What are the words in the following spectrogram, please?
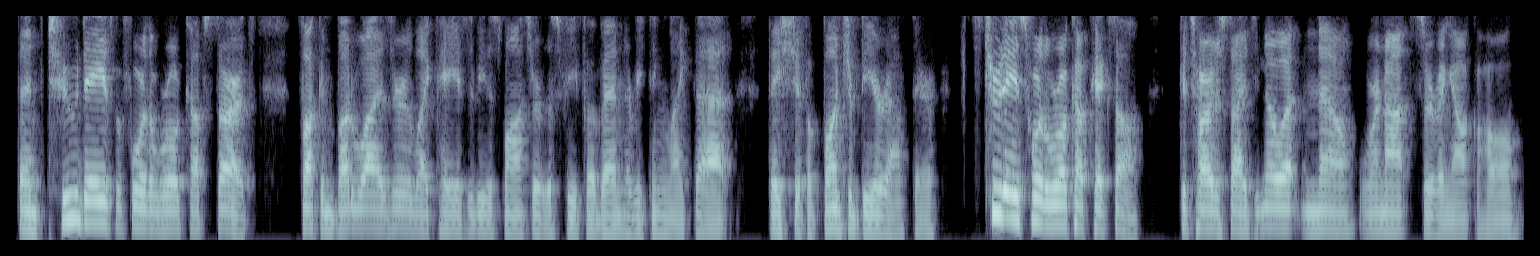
Then two days before the World Cup starts, fucking Budweiser like pays to be the sponsor of this FIFA event and everything like that. They ship a bunch of beer out there. It's two days before the World Cup kicks off. Qatar decides, you know what? No, we're not serving alcohol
